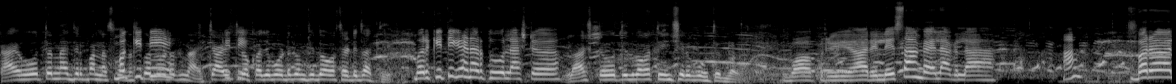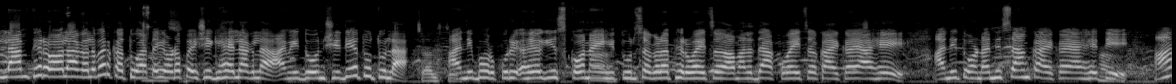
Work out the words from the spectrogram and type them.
काय होत नाही तर पन्नास मग पन्नास किती? परवडत नाही. चाळीस किती? लोकांचे बोट तुमची दोघांसाठी जाते. बरं किती घेणार तू लास्ट लास्ट होते बघा तीनशे रुपये होते बघा. बापरे अरे लय सांगायला लागला. हा? बरं लांब फिरवावं लागलं बरं का तू? आता एवढं पैसे घ्यायला लागला. आम्ही दोनशे देतो तुला. चालतंय. आणि भरपूर हे इस्कॉन आहे? इथून सगळं फिरवायचं आम्हाला दाखवायचं काय काय आहे. आणि तोंडाने सांग काय काय आहे ते. हा.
